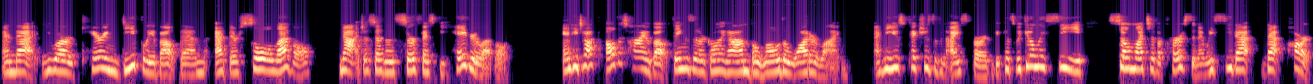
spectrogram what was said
And that you are caring deeply about them at their soul level, not just at the surface behavior level. And he talked all the time about things that are going on below the waterline. And he used pictures of an iceberg because we can only see so much of a person and we see that, that part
